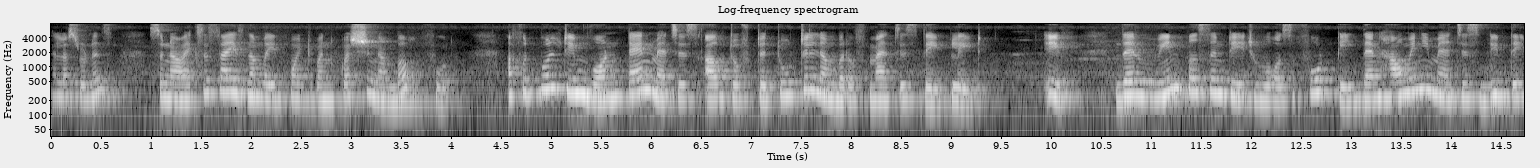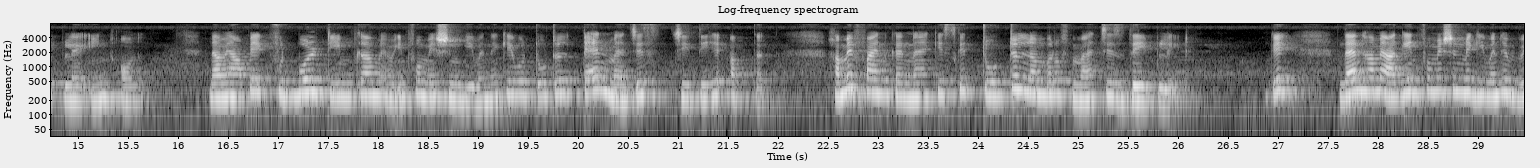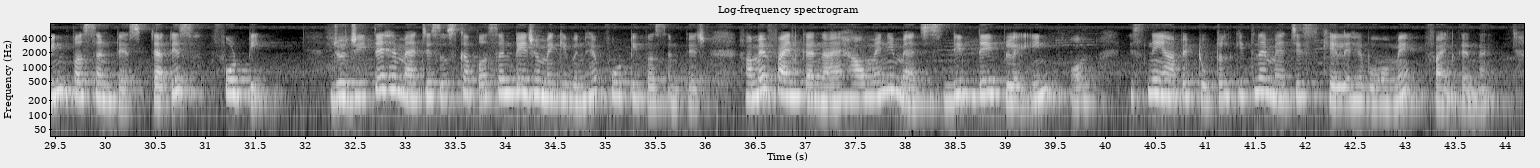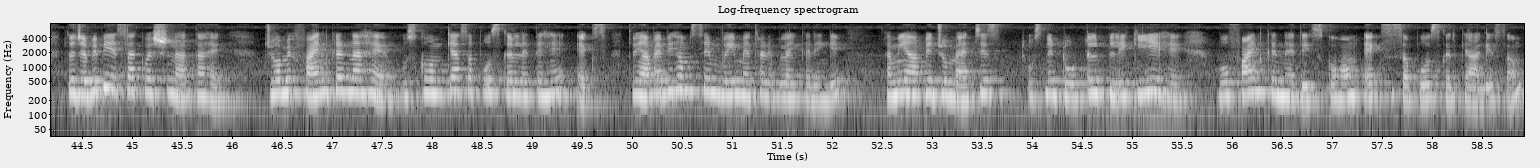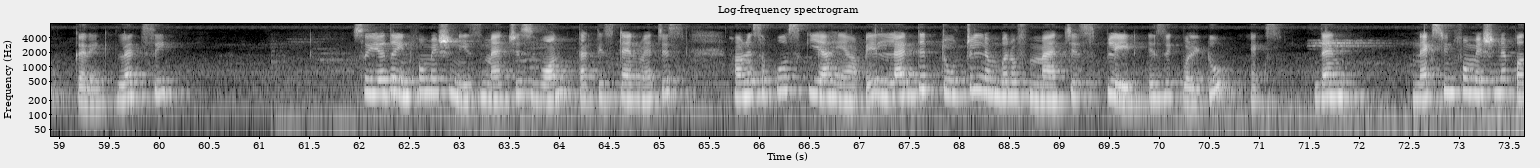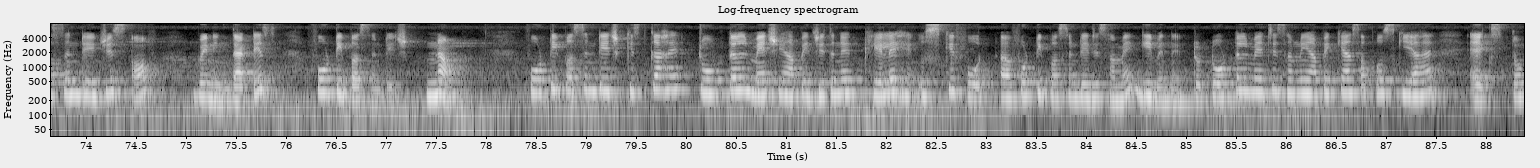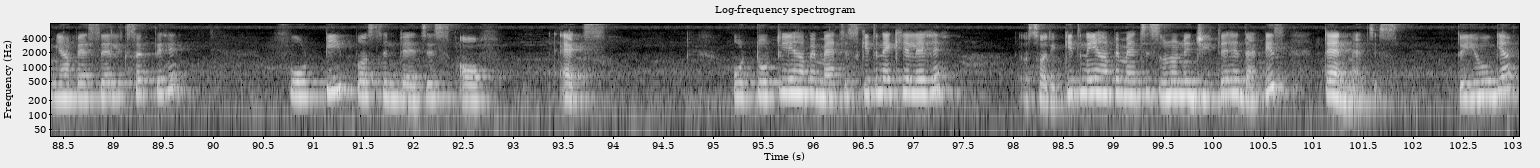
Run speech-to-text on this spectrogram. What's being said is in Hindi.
Hello students. So now exercise number 8.1 question number 4. A football team won 10 matches out of the total number of matches they played. If their win percentage was 40 then how many matches did they play in all? now यहाँ पे एक फुटबॉल टीम का इंफॉर्मेशन गिवन है कि वो टोटल टेन मैचेस जीती है अब तक हमें फाइंड करना है कि इसके total number of matches they played okay then हमें आगे इन्फॉर्मेशन में गिवन है win percentage that is forty जो जीते हैं मैचेस उसका परसेंटेज हमें गिवन है फोर्टी परसेंटेज हमें फाइंड करना है how many matches did they play in all इसने यहाँ पे टोटल कितने मैचेस खेले हैं वो हमें फाइंड करना है. तो जब भी ऐसा क्वेश्चन आता है, जो हमें फाइंड करना है, उसको हम क्या सपोज़ कर लेते हैं? एक्स तो यहाँ पे भी हम सेम वही मेथड अप्लाई करेंगे. हमें यहाँ पे जो मैचेस उसने टोटल प्ले किए हैं, वो फाइंड करना तो इसको हम एक्स सपोज़ करके आगे सम करेंगे। Let's see so here the information is matches won that is ten matches हमने सपोज़ किया है यहाँ पे let the total number of matches played is equal to X then next information है percentages of winning that is forty percentage now forty percentage किसका है? टोटल मैच यहाँ पे जितने खेले हैं, उसके फोर्टी परसेंटेजेस हमें गिवन है। तो टोटल मैचेस हमने यहाँ पे क्या सपोज़ किया है? एक्स तो हम यहाँ पे ऐसे लिख सकते हैं। फोर्टी परसेंटेजेस ऑफ़ एक्स और टोटल यहाँ पे मैचेस कितने खेले हैं? सॉरी कितने यहाँ पे मैचेस उन्होंने जीते हैं? दैट इज़ टेन मैचेस तो ये हो गया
